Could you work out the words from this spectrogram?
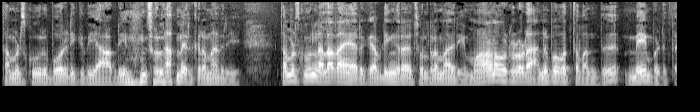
தமிழ் ஸ்கூல் போர் அடிக்குதியா அப்படின்னு சொல்லாமல் இருக்கிற மாதிரி தமிழ் ஸ்கூல் நல்லா தான் இருக்கு அப்படிங்கிற சொல்கிற மாதிரி மாணவர்களோட அனுபவத்தை வந்து மேம்படுத்த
